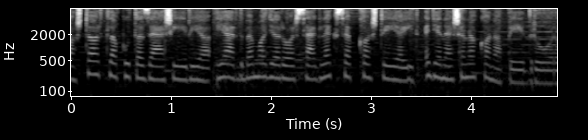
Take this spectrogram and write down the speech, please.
A startlap utazás írja, járt be Magyarország legszebb kastélyait egyenesen a kanapédról.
